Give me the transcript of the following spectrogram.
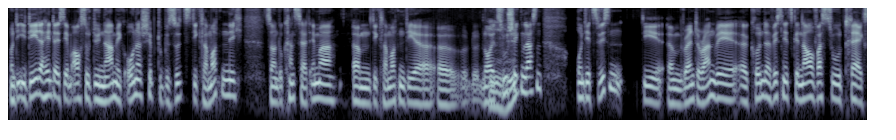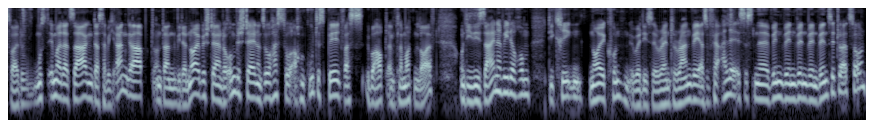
Und die Idee dahinter ist eben auch so Dynamic Ownership. Du besitzt die Klamotten nicht, sondern du kannst halt immer ähm, die Klamotten dir äh, neu zuschicken lassen. Und jetzt wissen die ähm, Rent a Runway äh, Gründer wissen jetzt genau, was du trägst, weil du musst immer das sagen, das habe ich angehabt und dann wieder neu bestellen oder umbestellen und so hast du auch ein gutes Bild, was überhaupt an Klamotten läuft. Und die Designer wiederum, die kriegen neue Kunden über diese Rent a Runway. Also für alle ist es eine Win-Win-Win-Win-Win-Situation.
